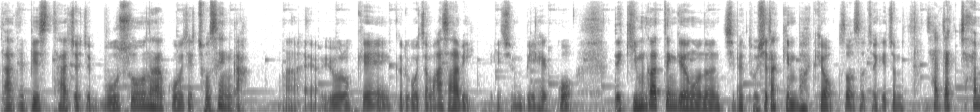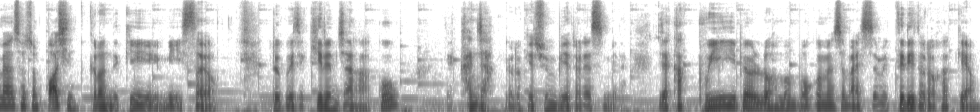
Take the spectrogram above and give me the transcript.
다들 비슷하죠. 이제 무순하고 이제 초생각 아, 요렇게 그리고 이제 와사비 준비했고 근데 김 같은 경우는 집에 도시락 김밖에 없어서 저게 좀 살짝 짜면서 좀 뻐신 그런 느낌이 있어요 그리고 이제 기름장하고 네, 간장 이렇게 준비를 했습니다. 이제 각 부위별로 한번 먹으면서 말씀을 드리도록 할게요.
